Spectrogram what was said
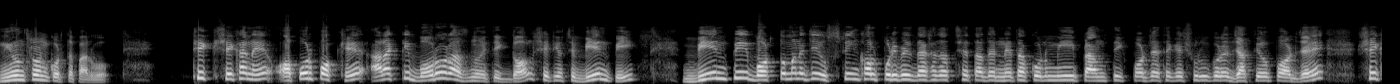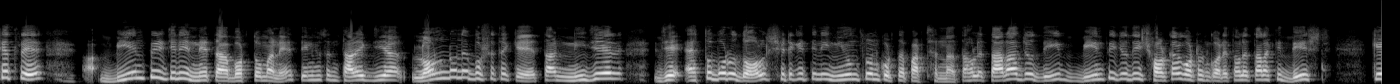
নিয়ন্ত্রণ করতে পারব। ঠিক সেখানে অপরপক্ষে আর একটি বড় রাজনৈতিক দল, সেটি হচ্ছে বিএনপি বিএনপি বর্তমানে যে উশৃঙ্খল পরিবেশ দেখা যাচ্ছে, তাদের নেতাকর্মী প্রান্তিক পর্যায় থেকে শুরু করে জাতীয় পর্যায়ে, সেক্ষেত্রে বিএনপির যিনি নেতা বর্তমানে, তিনি হচ্ছেন তারেক জিয়া, লন্ডনে বসে থেকে তার নিজের যে এত বড় দল, সেটাকে তিনি নিয়ন্ত্রণ করতে পারছেন না। তাহলে তারা যদি, বিএনপি যদি সরকার গঠন করে, তাহলে তারা কি দেশকে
